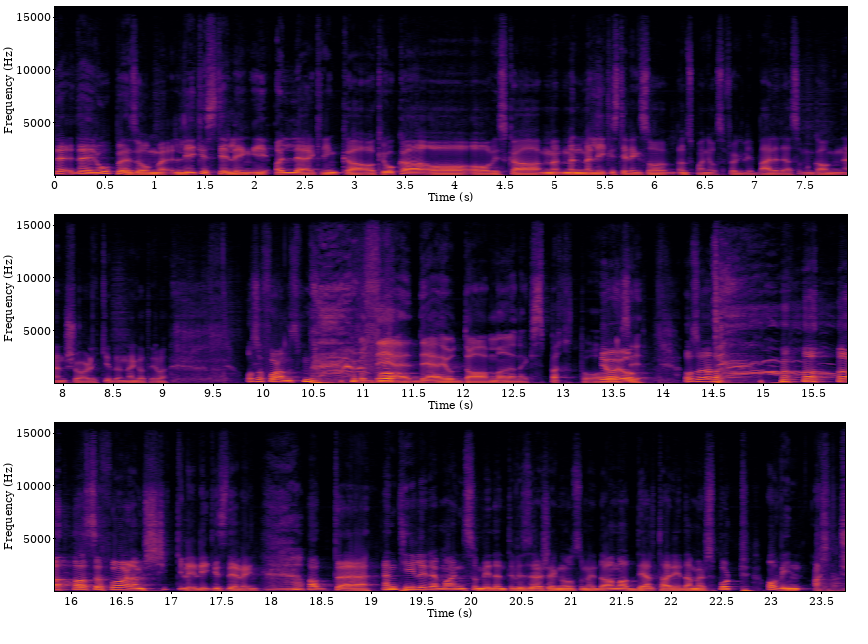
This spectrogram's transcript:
det, det ropes om likestilling i alle krinker og kroker, og, og skal, men, men med likestilling så ønsker man jo selvfølgelig bare det som gagner en sjøl, ikke det negative. Og så får de Og det, det er jo damer en ekspert på å Jo, jo. si. Og så, og så får de skikkelig likestilling. At uh, en tidligere mann som identifiserer seg nå som ei dame, deltar i deres sport og vinner alt.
